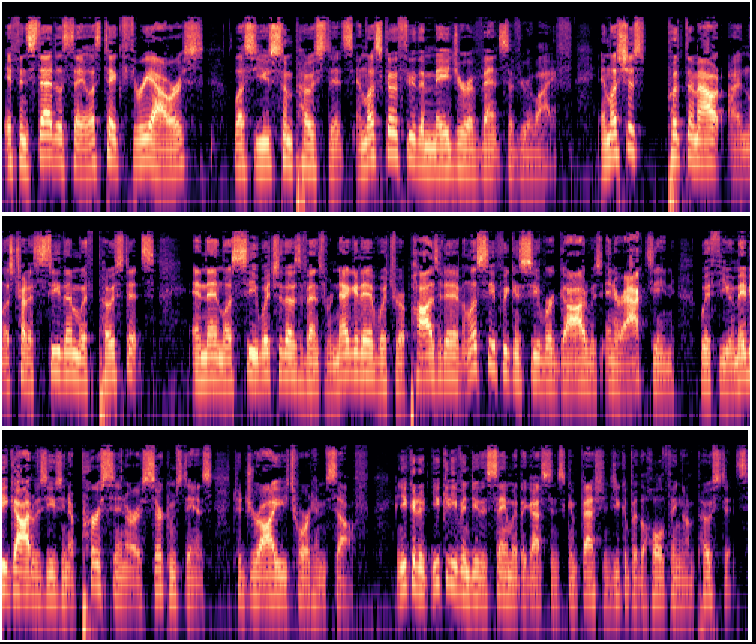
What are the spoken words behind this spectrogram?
if instead, let's say, let's take three hours, let's use some post its, and let's go through the major events of your life. And let's just put them out and let's try to see them with post its. And then let's see which of those events were negative, which were positive, and let's see if we can see where God was interacting with you. Maybe God was using a person or a circumstance to draw you toward Himself. And you could you could even do the same with Augustine's Confessions. You could put the whole thing on post its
